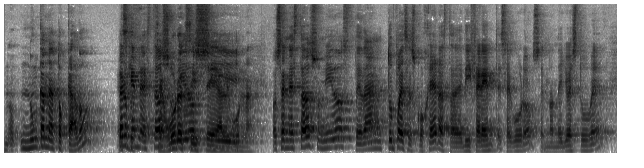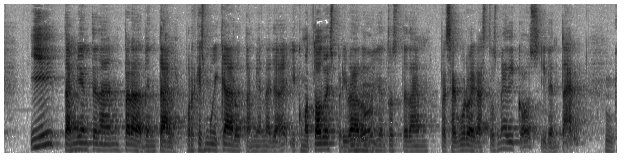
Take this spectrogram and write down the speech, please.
No, nunca me ha tocado, pero es que en pues, Estados seguro Unidos existe sí. alguna. O sea, en Estados Unidos te dan, tú puedes escoger hasta de diferentes seguros en donde yo estuve y también te dan para dental, porque es muy caro también allá y como todo es privado Ujú. y entonces te dan pues seguro de gastos médicos y dental Ok.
